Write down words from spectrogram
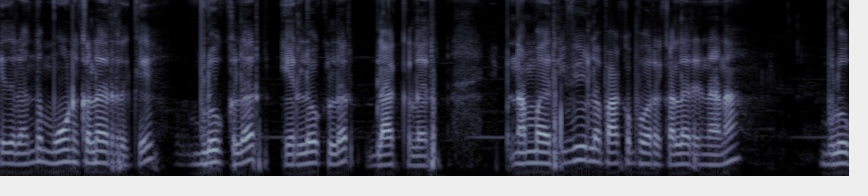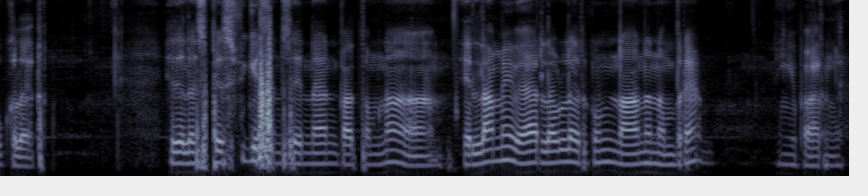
இதில் வந்து மூணு கலர் இருக்குது blue colour yellow colour black colour நம்ம ரிவ்யூவில் பார்க்க போகிற கலர் என்னென்னா ப்ளூ கலர் இதில் ஸ்பெசிஃபிகேஷன்ஸ் என்னன்னு பார்த்தோம்னா எல்லாமே வேறு லெவலில் இருக்கும்னு நானும் நம்புகிறேன் நீங்கள் பாருங்கள்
